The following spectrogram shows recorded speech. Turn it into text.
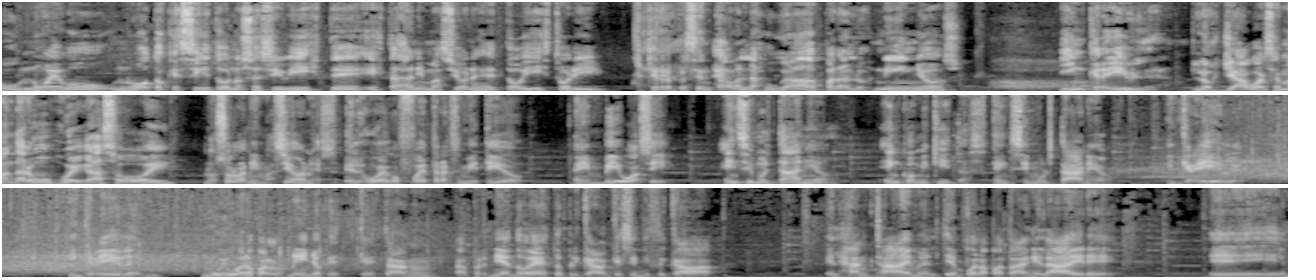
con un nuevo, un nuevo toquecito. No sé si viste estas animaciones de Toy Story que representaban las jugadas para los niños. Increíble. Los Jaguars se mandaron un juegazo hoy. No solo animaciones, el juego fue transmitido en vivo así. En simultáneo, en comiquitas. En simultáneo. Increíble. Increíble. Muy bueno para los niños que, que están aprendiendo esto. Explicaban qué significaba el hang time, el tiempo de la patada en el aire. Eh,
